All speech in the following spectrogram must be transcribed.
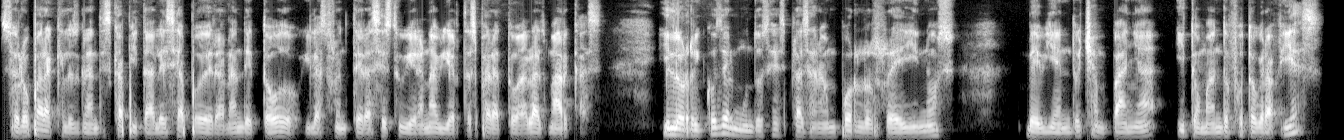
solo para que los grandes capitales se apoderaran de todo y las fronteras estuvieran abiertas para todas las marcas, y los ricos del mundo se desplazaran por los reinos bebiendo champaña y tomando fotografías?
